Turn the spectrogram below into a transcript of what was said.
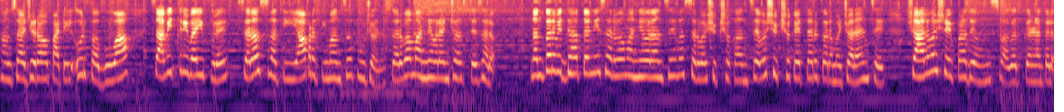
हंसाजीराव पाटील उर्फ बुवा सावित्रीबाई फुले सरस्वती या प्रतिमांचं पूजन सर्व मान्यवरांच्या हस्ते झालं. नंतर विद्यार्थ्यांनी सर्व मान्यवरांचे व सर्व शिक्षकांचे व शिक्षकेतर कर्मचाऱ्यांचे शाल व श्रेफळ देऊन स्वागत करण्यात आलं.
